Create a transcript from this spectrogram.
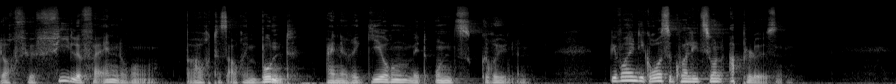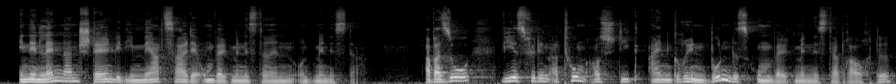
Doch für viele Veränderungen braucht es auch im Bund eine Regierung mit uns Grünen. Wir wollen die Große Koalition ablösen. In den Ländern stellen wir die Mehrzahl der Umweltministerinnen und Minister. Aber so, wie es für den Atomausstieg einen grünen Bundesumweltminister brauchte,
